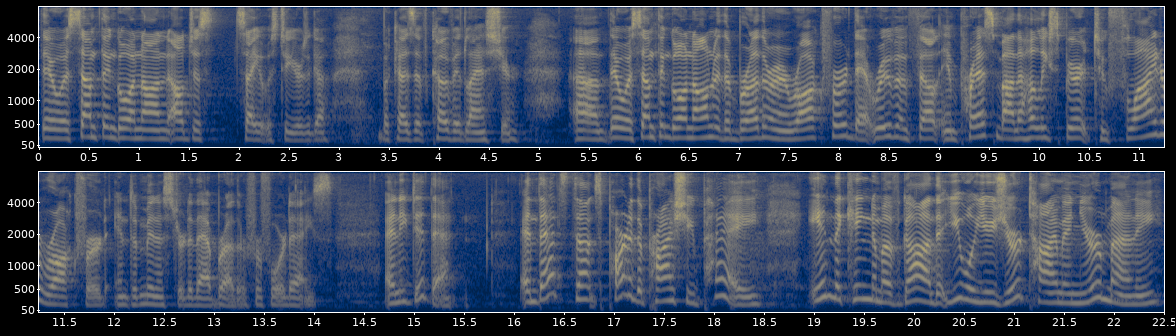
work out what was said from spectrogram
There was something going on. I'll just say it was two years ago because of COVID last year. Um, there was something going on with a brother in Rockford that Reuben felt impressed by the Holy Spirit to fly to Rockford and to minister to that brother for four days. And he did that. And that's, that's part of the price you pay in the kingdom of God that you will use your time and your money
